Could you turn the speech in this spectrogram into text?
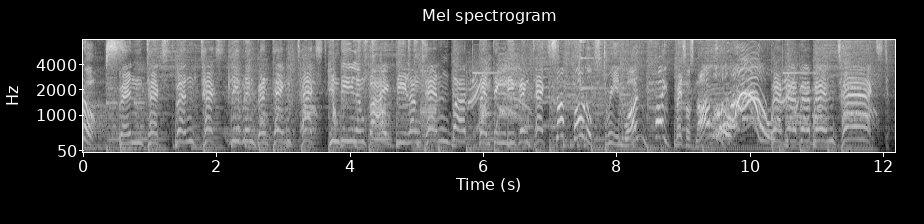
Bonux! Ben text, ben text, libreng benteng text Hindi lang 5, di lang 10 But benteng libreng text Sa Bonux 3-in-1, 5 pesos lang! Wow! Be, be, be, ben text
